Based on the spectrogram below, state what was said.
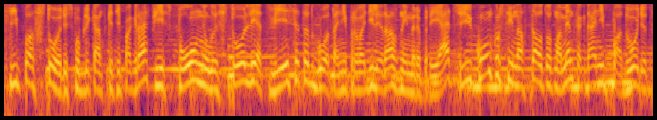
Типа 100 республиканской типографии исполнилось 100 лет. Весь этот год они проводили разные мероприятия и конкурсы, и настал тот момент, когда они подводят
